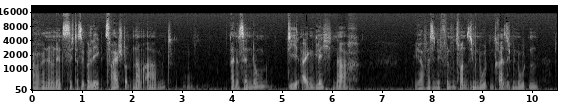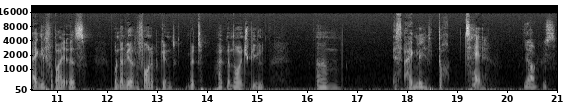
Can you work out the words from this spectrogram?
aber wenn man jetzt sich das überlegt, zwei Stunden am Abend, eine Sendung, die eigentlich nach, ja, weiß ich nicht, 25 Minuten, 30 Minuten eigentlich vorbei ist und dann wieder von vorne beginnt mit halt einem neuen Spiel, ähm, ist eigentlich doch zäh. Ja, ist.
